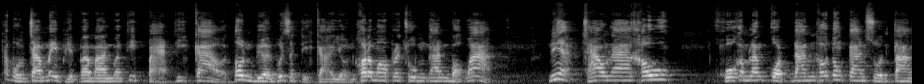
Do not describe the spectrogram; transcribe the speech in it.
ถ้าผมจำไม่ผิดประมาณวันที่ 8 ที่ 9 ต้นเดือนพฤศจิกายนคอรมอประชุมกันบอกว่า เนี่ยชาวนาเขาโหกำลังกดดันเขาต้องการส่วนต่าง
